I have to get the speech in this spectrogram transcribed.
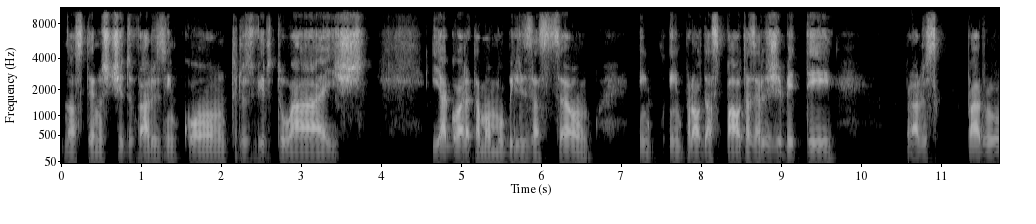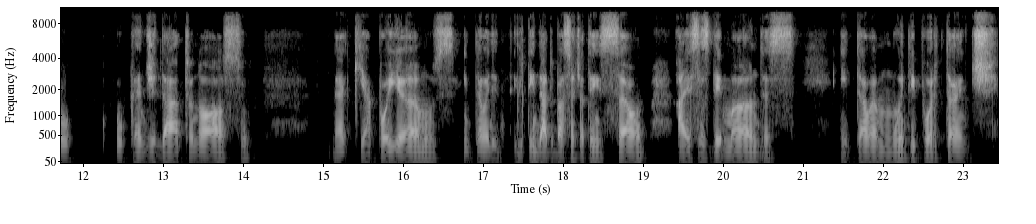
nós temos tido vários encontros virtuais e agora está uma mobilização em, em prol das pautas LGBT para, os, para o, o candidato nosso, né, que apoiamos. Então, ele, ele tem dado bastante atenção a essas demandas. Então, é muito importante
